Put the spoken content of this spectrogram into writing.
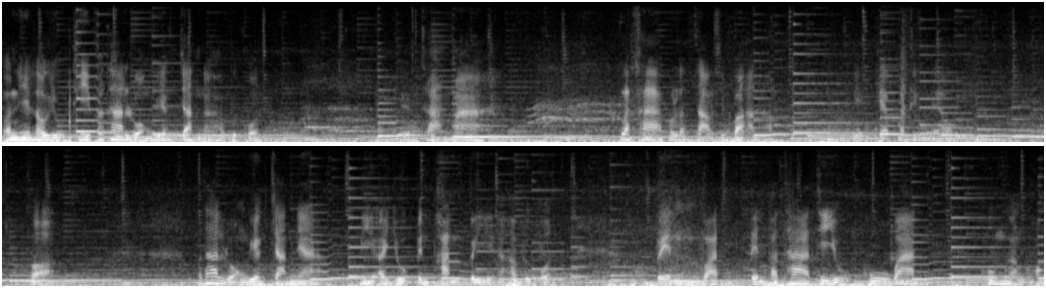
ตอนนี้เราอยู่ที่พระธาตุหลวงเวียงจันทร์นะครับทุกคน เดินทางมา ราคาคนละ 30 บาทครับเรียกแก็บมาถึงแล้ว ก็พระธาตุหลวงเวียงจันทร์เนี่ย มีอายุเป็นพันปีนะครับ ทุกคน เป็นวัดเป็นพระธาตุที่อยู่คู่บ้านคู่เมืองของ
